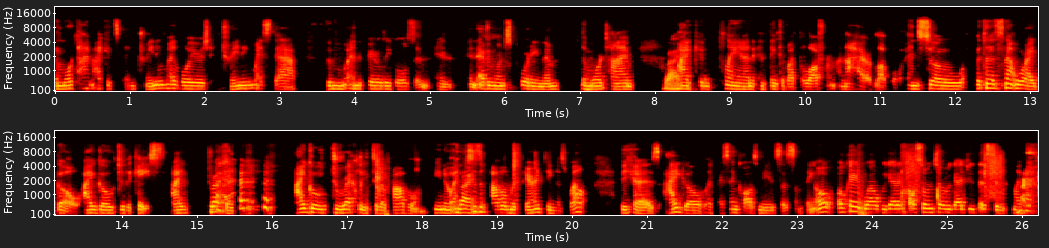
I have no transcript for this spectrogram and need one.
The more time I can spend training my lawyers and training my staff, the more, and the paralegals and, and, and everyone supporting them, the more time right. I can plan and think about the law firm on a higher level. And so, but that's not where I go. I go to the case. I right. I go directly to the problem, you know, and right. this is a problem with parenting as well. Because I go, like my son calls me and says something, oh, okay, well, we got to call so and so, we got to do this. And I'm like,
